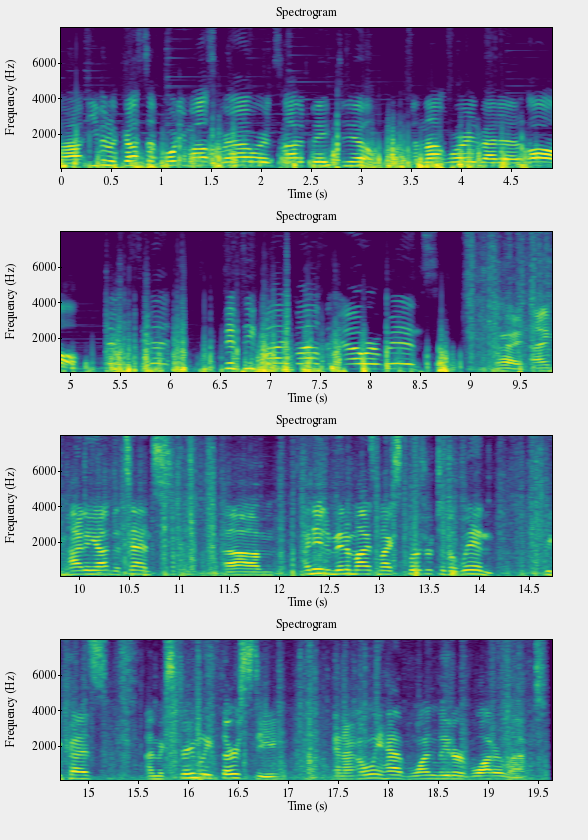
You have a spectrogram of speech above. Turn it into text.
uh, even with gusts of 40 miles per hour, it's not a big deal. I'm not worried about it at all. Yeah, you see that? 55 miles hour winds. All right, I'm hiding out in the tents. Um, I need to minimize my exposure to the wind because I'm extremely thirsty and I only have one liter of water left,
